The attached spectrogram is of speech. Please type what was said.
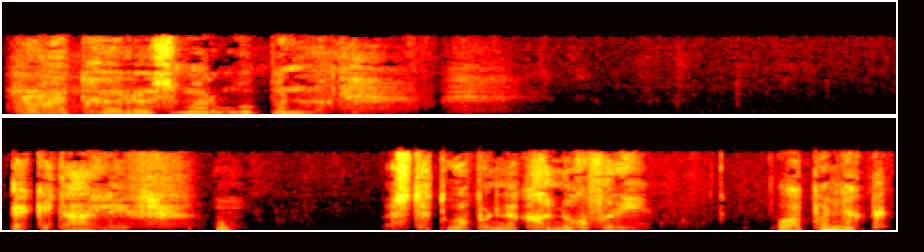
Praat gerus maar openlik. Ek het haar lief. Is dit openlik genoeg vir u? Openlik?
